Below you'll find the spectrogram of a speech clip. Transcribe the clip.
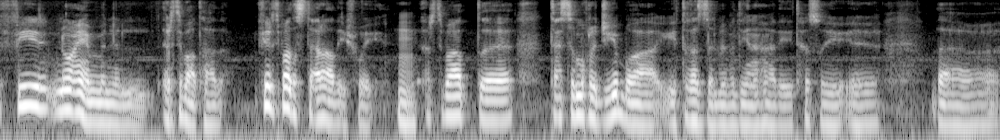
في نوعين من الارتباط هذا في ارتباط استعراضي شوي م. ارتباط آه، تحس المخرج يبغى يتغزل بالمدينة هذه تحس آه،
